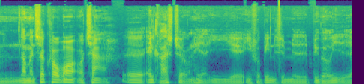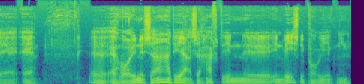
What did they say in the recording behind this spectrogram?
når man så kommer og tager alt græstørven her i, i forbindelse med byggeriet af, af, af højene, så har det altså haft en, en væsentlig påvirkning.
